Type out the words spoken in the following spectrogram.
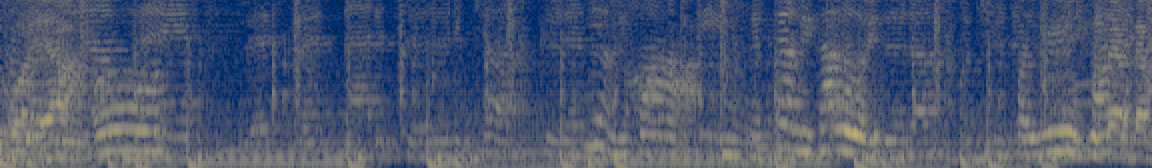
สวยอะเออเนี่ยลิซ่าอืมเนี่ยลิซ่าเลยไปลูอันกนี้คือแบบแบบ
